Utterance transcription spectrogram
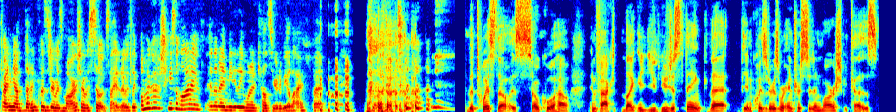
finding out that Inquisitor was Marsh, I was so excited. I was like, oh my gosh, he's alive. And then I immediately wanted Kelsier to be alive. But the twist though is so cool how in fact like you you just think that the inquisitors were interested in marsh because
